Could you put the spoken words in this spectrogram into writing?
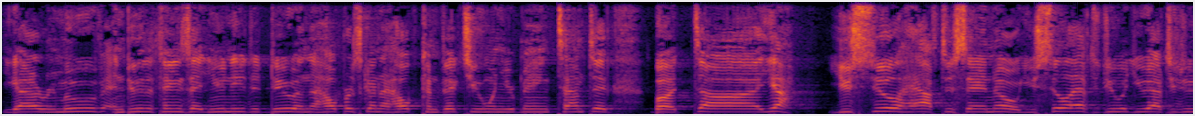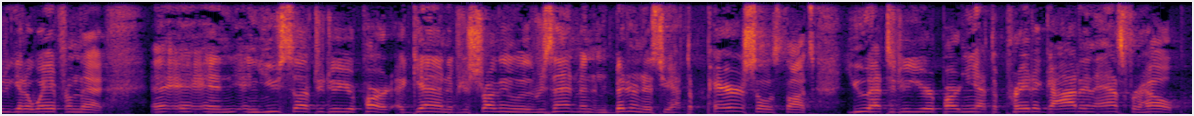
You got to remove and do the things that you need to do, and the helper's going to help convict you when you're being tempted. But uh, yeah, you still have to say no. You still have to do what you have to do to get away from that. And, and, and, you still have to do your part. Again, if you're struggling with resentment and bitterness, you have to perish those thoughts. You have to do your part and you have to pray to God and ask for help.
